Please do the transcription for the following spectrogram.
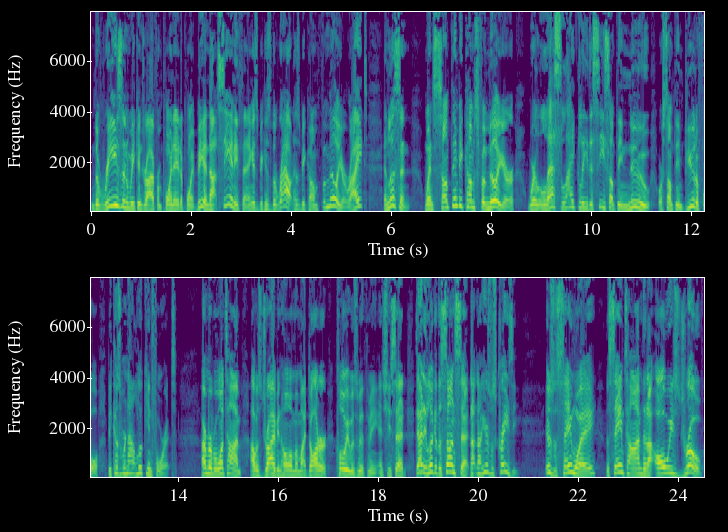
The reason we can drive from point A to point B and not see anything is because the route has become familiar, right? And listen, when something becomes familiar, we're less likely to see something new or something beautiful because we're not looking for it. I remember one time I was driving home and my daughter Chloe was with me and she said, Daddy, look at the sunset. Now, now here's what's crazy. It was the same way, the same time that I always drove.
